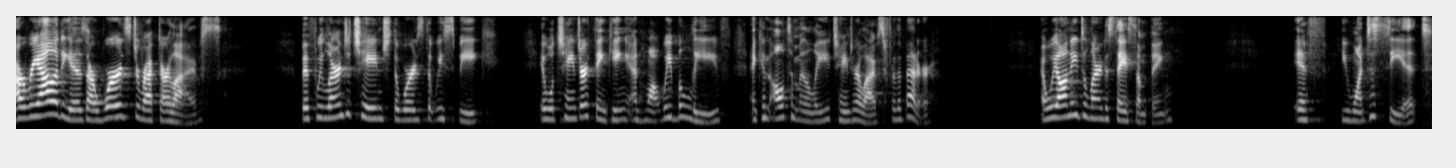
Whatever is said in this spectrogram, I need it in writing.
Our reality is our words direct our lives. But if we learn to change the words that we speak, it will change our thinking and what we believe and can ultimately change our lives for the better. And we all need to learn to say something. If you want to see it,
